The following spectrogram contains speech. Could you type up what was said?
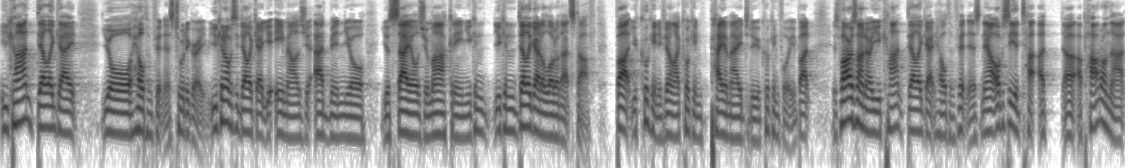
you can't delegate your health and fitness to a degree. You can obviously delegate your emails, your admin, your your sales, your marketing. You can you can delegate a lot of that stuff. But you're cooking. If you don't like cooking, pay a maid to do your cooking for you. But as far as I know, you can't delegate health and fitness. Now, obviously, a, t- a, a part on that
